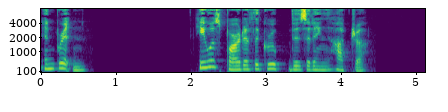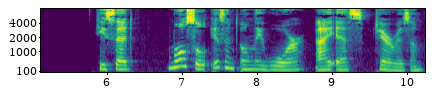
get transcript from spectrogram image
in Britain. He was part of the group visiting Hatra. He said, Mosul isn't only war, IS, terrorism.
